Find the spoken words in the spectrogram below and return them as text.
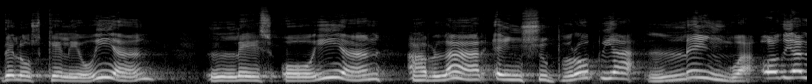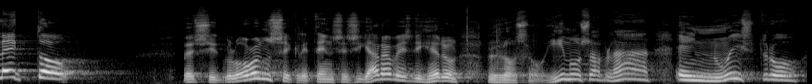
de los que le oían, les oían hablar en su propia lengua o dialecto. Versículo 11, cretenses y árabes dijeron, los oímos hablar en nuestro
